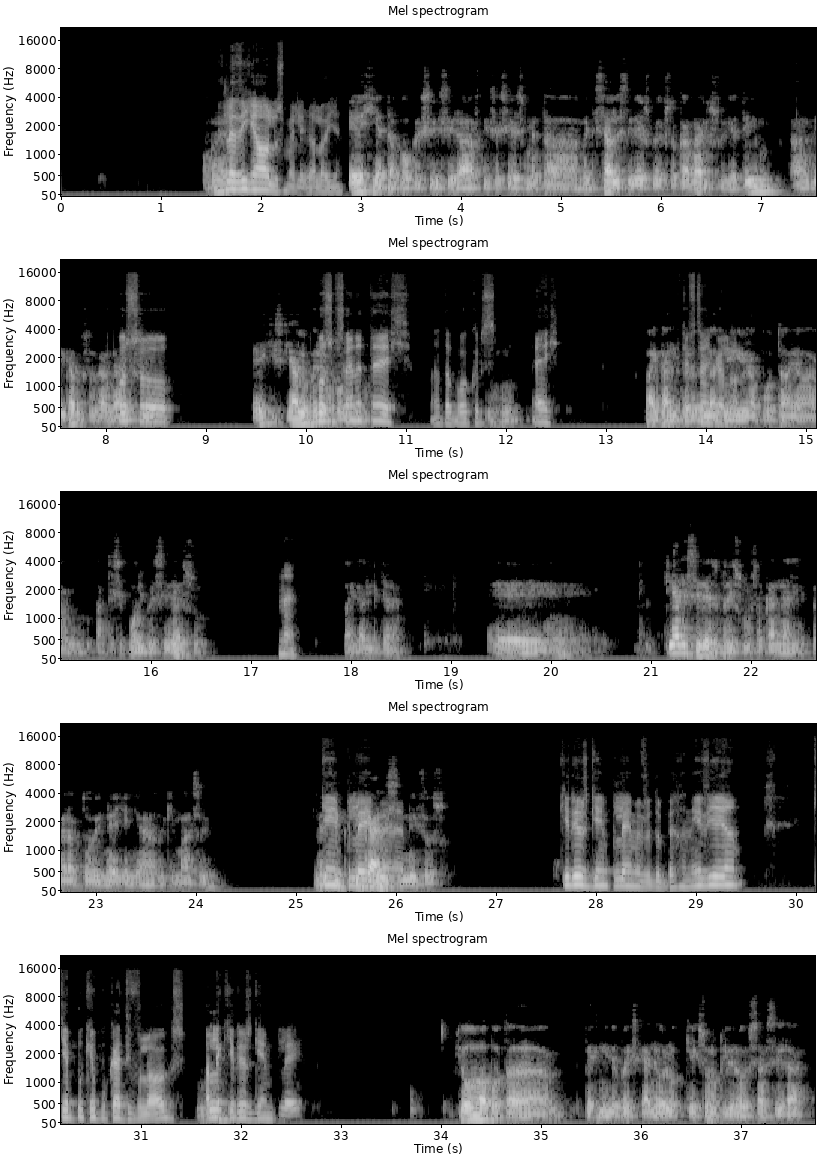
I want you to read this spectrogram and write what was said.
Ωραία. Δηλαδή για όλους με λίγα λόγια. Έχει ανταπόκριση η σειρά αυτή σε σχέση με, τα, με τις άλλες σειρές που έχεις στο κανάλι σου, γιατί αν δει κάποιος στο κανάλι σου, Όσο, έχεις και άλλο όσο περιεχόμενο. φαίνεται έχει ανταπόκριση. Μμμ. Έχει. Πάει καλύτερα αυτό είναι δηλαδή καλό. από, τα, από τις υπόλοιπες σειρές σου; Ναι. Πάει καλύτερα. Ε, τι άλλες σειρές βρίσκουμε στο κανάλι, πέρα από το η νέα γενιά δοκιμάζει. Δηλαδή, τι, τι Gameplay κάνεις με- συνήθως; Κυρίως gameplay με βιντεοπαιχνίδια και που και που κάτι vlogs, Μμμ. αλλά κυρίως gameplay. Ποιο από τα παιχνίδια που έχεις κάνει ολο- και έχεις ολοκληρώσει σαν σειρά;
